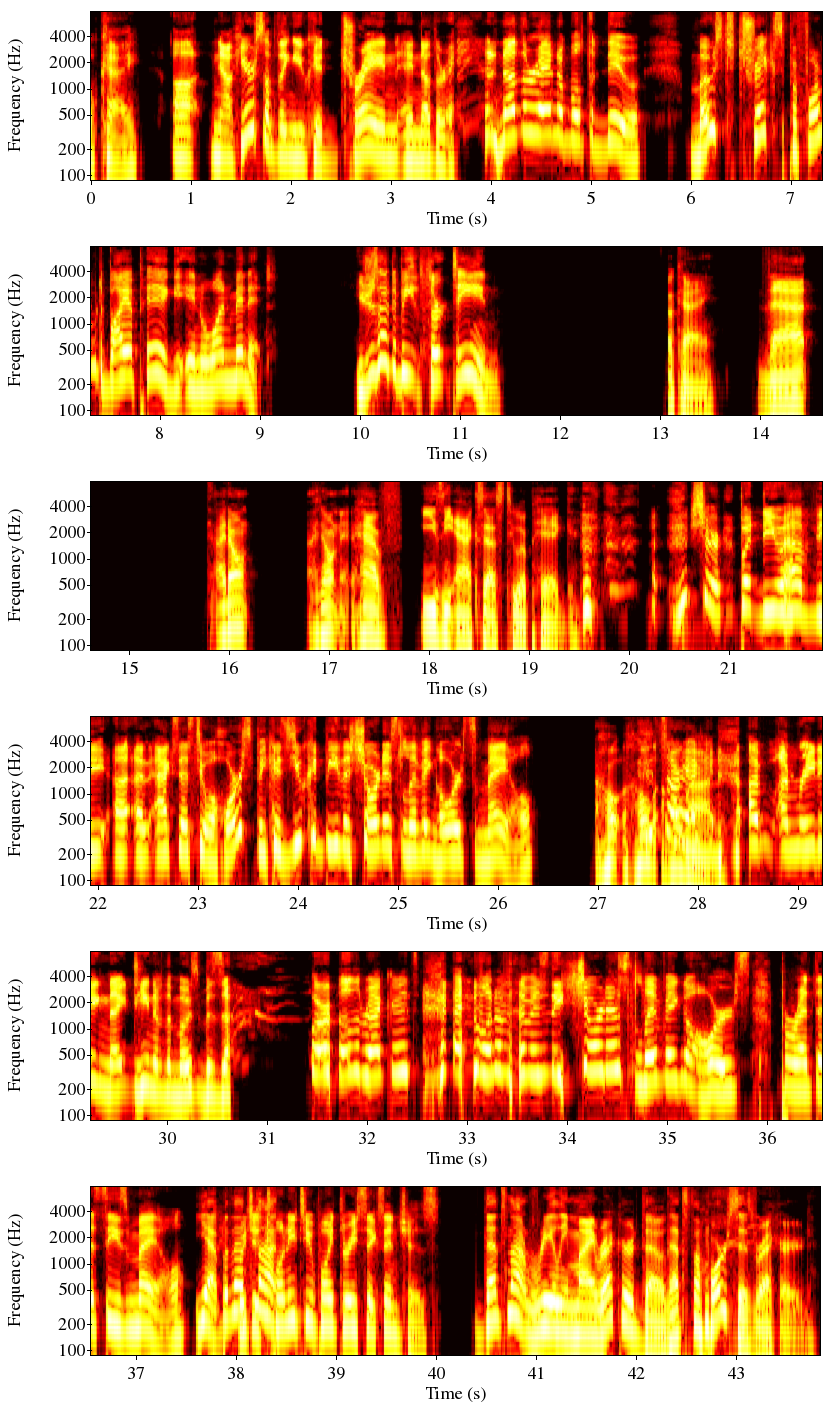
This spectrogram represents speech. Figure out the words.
Okay. Uh now here's something you could train another another animal to do. Most tricks performed by a pig in 1 minute. You just have to beat 13. okay that i don't i don't have easy access to a pig Sure, but do you have the uh, an access to a horse because you could be the shortest living horse male? Hold hold, Sorry, hold I on c- I'm I'm reading 19 of the most bizarre world records, and one of them is the shortest living horse (parentheses male), yeah but that's which is 22.36 inches. That's not really my record, though. That's the horse's record.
